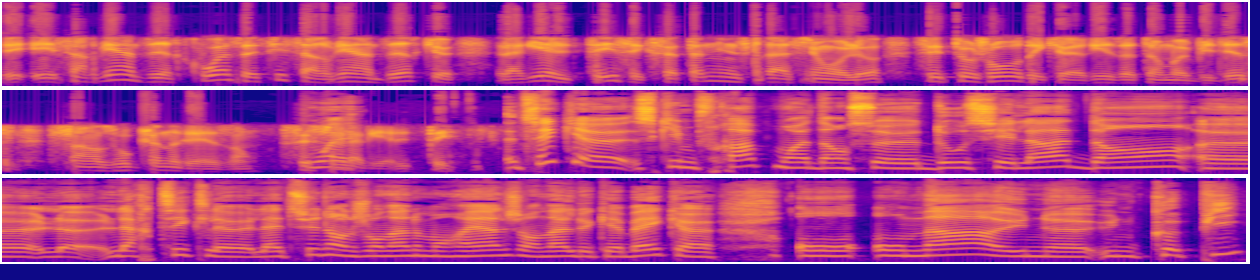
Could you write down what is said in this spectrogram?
Et, et ça revient à dire quoi, Sophie? Ça revient à dire que la réalité, c'est que cette administration-là, c'est toujours des querelles automobilistes sans aucune raison. C'est ça la réalité. Tu sais que ce qui me frappe, moi, dans ce dossier-là, dans euh, l'article là-dessus, dans le Journal de Montréal, le Journal de Québec, euh, on, on, a une, une copie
